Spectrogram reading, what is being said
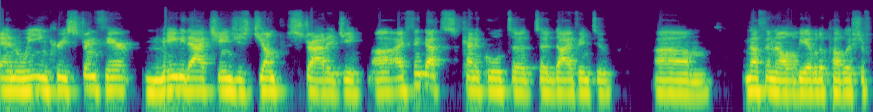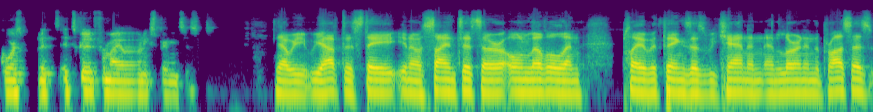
and we increase strength here, maybe that changes jump strategy. Uh, I think that's kind of cool to to dive into. Um, nothing I'll be able to publish, of course, but it's, it's good for my own experiences. Yeah, we, we have to stay, you know, scientists at our own level and play with things as we can and, and learn in the process.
